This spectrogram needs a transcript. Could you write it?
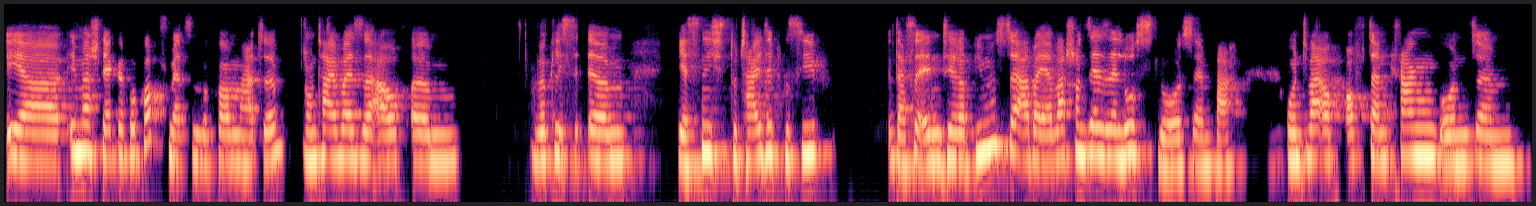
er immer stärkere Kopfschmerzen bekommen hatte und teilweise auch ähm, wirklich ähm, jetzt nicht total depressiv, dass er in Therapie müsste, aber er war schon sehr, sehr lustlos einfach und war auch oft dann krank und ähm,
